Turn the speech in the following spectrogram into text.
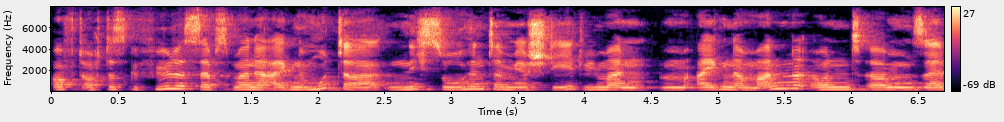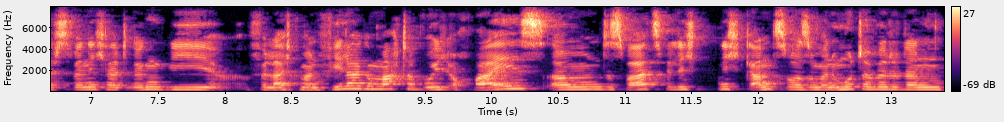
oft auch das Gefühl, dass selbst meine eigene Mutter nicht so hinter mir steht wie mein ähm, eigener Mann. Und ähm, selbst wenn ich halt irgendwie vielleicht mal einen Fehler gemacht habe, wo ich auch weiß, ähm, das war jetzt vielleicht nicht ganz so. Also meine Mutter würde dann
